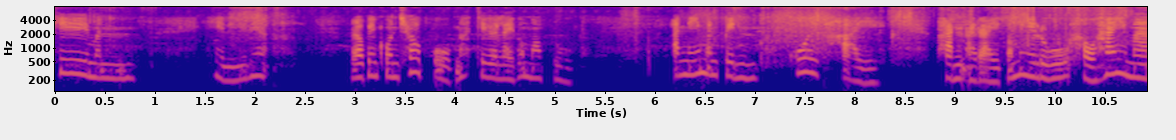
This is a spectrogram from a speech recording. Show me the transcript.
ที่มันเห็นอยู่เนี่ย เราเป็นคนชอบปลูกนะเจออะไรก็มาปลูก อันนี้มันเป็นกล้วยไข่พันอะไรก็ไม่รู้เขาให้มา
